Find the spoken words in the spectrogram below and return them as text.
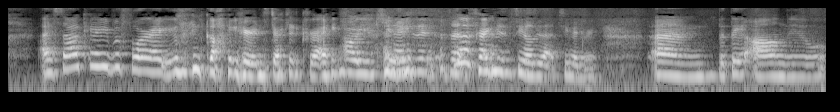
I saw Carrie before I even got here and started crying. Oh, you kidding? the pregnancy will do that too anyway. Um, but they all knew.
